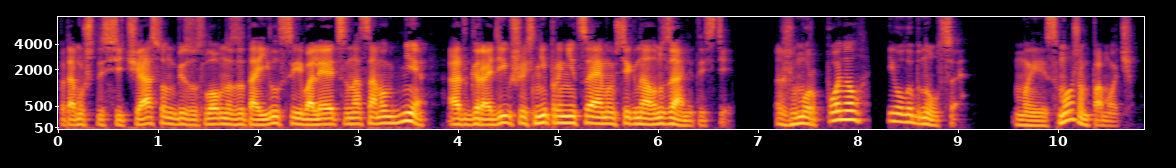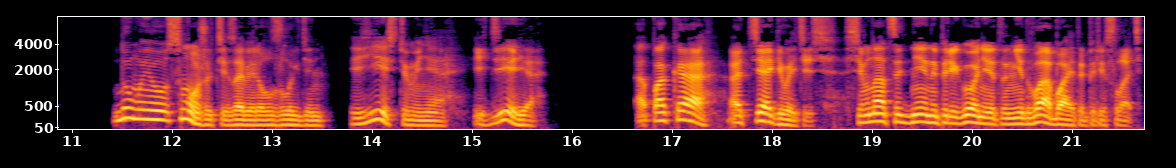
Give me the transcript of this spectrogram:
потому что сейчас он, безусловно, затаился и валяется на самом дне, отгородившись непроницаемым сигналом занятости. Жмур понял и улыбнулся. «Мы сможем помочь?» «Думаю, сможете», — заверил Злыдень. «Есть у меня идея». «А пока оттягивайтесь. 17 дней на перегоне — это не два байта переслать.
